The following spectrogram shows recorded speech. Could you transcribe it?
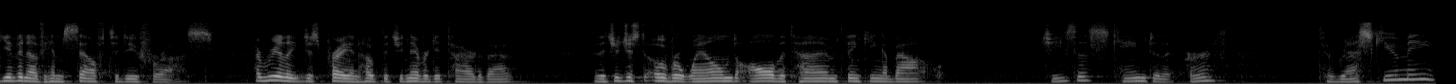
given of Himself to do for us. I really just pray and hope that you never get tired of that, that you're just overwhelmed all the time thinking about Jesus came to the earth to rescue me.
